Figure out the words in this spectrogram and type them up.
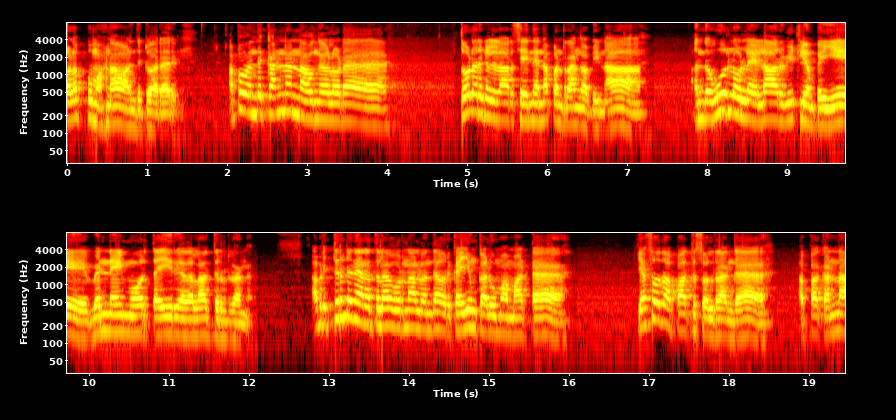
வளர்ப்பு மகனாக வாழ்ந்துட்டு வர்றாரு. அப்போ வந்து கண்ணன் அவங்களோட தோழர்கள் எல்லாரும் சேர்ந்து என்ன பண்ணுறாங்க அப்படின்னா அந்த ஊரில் உள்ள எல்லார் வீட்லேயும் போய் வெண்ணெய் மோர் தயிர் அதெல்லாம் திருடுறாங்க. அப்படி திருட நேரத்தில் ஒரு நாள் வந்து அவர் கையும் கழுவுமா மாட்ட யசோதா பார்த்து சொல்கிறாங்க அப்பா கண்ணா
